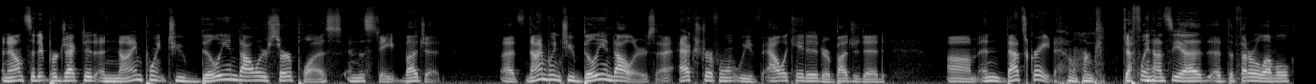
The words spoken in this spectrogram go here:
announced that it projected a $9.2 billion surplus in the state budget. That's $9.2 billion extra from what we've allocated or budgeted. Um, and that's great. We're definitely not seeing at the federal level,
